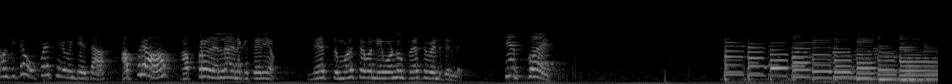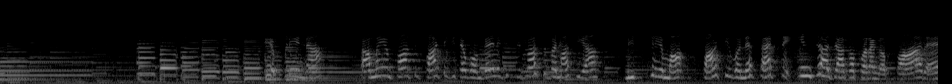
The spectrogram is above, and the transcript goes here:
அவன்கிட்ட ஒப்படைச்சிட வேண்டியதா அப்புறம்? அப்புறம் எல்லாம் எனக்கு தெரியும். நேத்து முடிச்சவன் நீ ஒண்ணும் பேச வேண்டியதில்லை. கீப் குவைட் எப்படின்னா சமயம் பார்த்து பாட்டி கிட்ட உன் வேலைக்கு சிபாசு பண்ண மாத்தியா நிச்சயமா பாட்டி உன்னை ஃபேக்டரி இன்சார்ஜ் ஆக போறாங்க. பாரு.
